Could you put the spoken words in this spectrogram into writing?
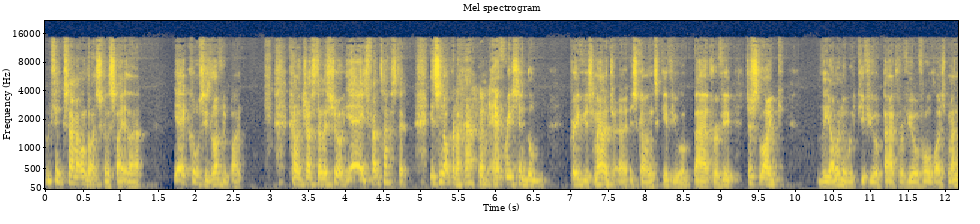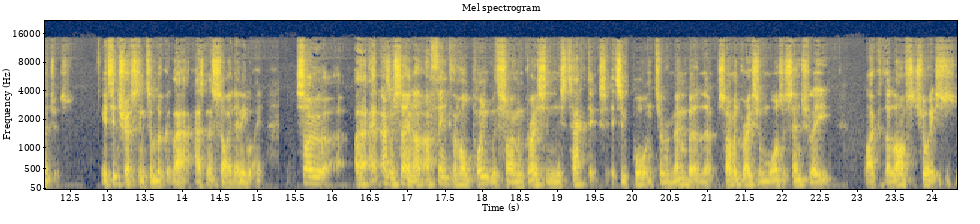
do you think Sam Allardyce is going to say to that? Yeah, of course, he's lovely, Bain. can I trust Ellis Short? Yeah, he's fantastic. It's not going to happen. Every single previous manager is going to give you a bad review, just like the owner would give you a bad review of all those managers it's interesting to look at that as an aside anyway. So, uh, as I'm saying, I, I, think the whole point with Simon Grayson and his tactics, it's important to remember that Simon Grayson was essentially like the last choice.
